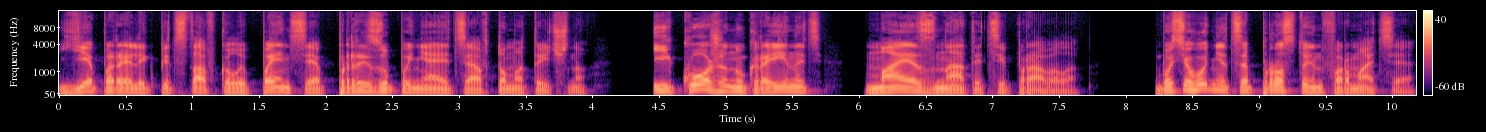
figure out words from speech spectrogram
є перелік підстав, коли пенсія призупиняється автоматично, і кожен українець має знати ці правила. Бо сьогодні це просто інформація,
